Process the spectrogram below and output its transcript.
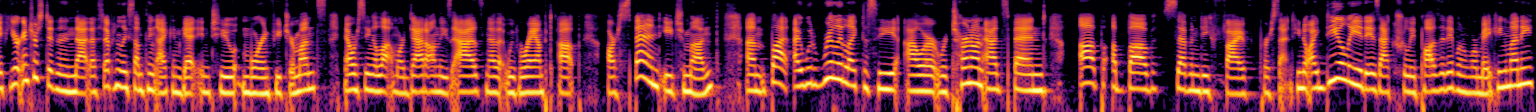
If you're interested in that, that's definitely something I can get into more in future months. Now we're seeing a lot more data on these ads now that we've ramped up our spend each month. Um, but I would really like to see our return on ad spend up above 75%. You know, ideally it is actually positive when we're making money,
